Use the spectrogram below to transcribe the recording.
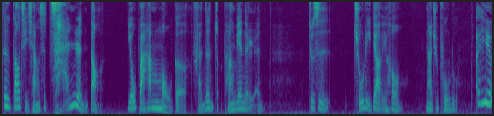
这个高启强是残忍到有把他某个反正旁边的人就是处理掉以后拿去铺路。哎呦，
